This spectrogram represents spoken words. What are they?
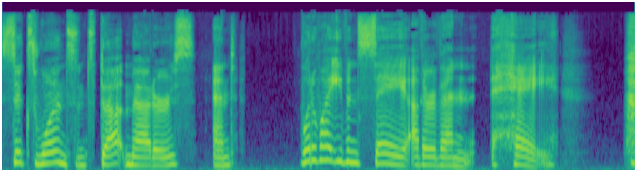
six one since that matters. And what do I even say other than hey?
